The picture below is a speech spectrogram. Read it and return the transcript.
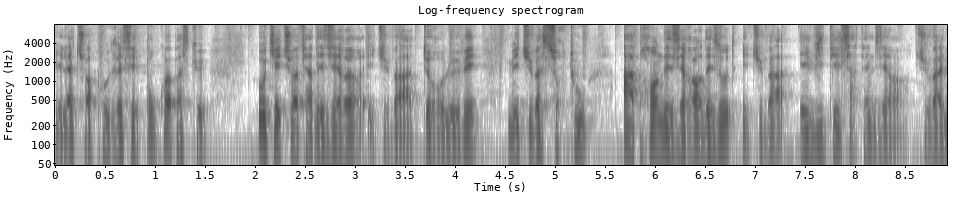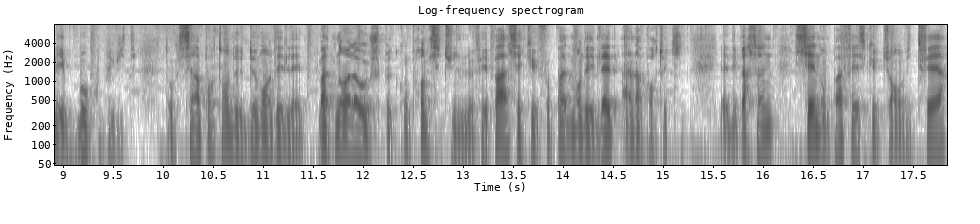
et là tu vas progresser. Pourquoi? Parce que, ok, tu vas faire des erreurs et tu vas te relever, mais tu vas surtout apprendre des erreurs des autres et tu vas éviter certaines erreurs. Tu vas aller beaucoup plus vite. Donc c'est important de demander de l'aide. Maintenant, là où je peux te comprendre si tu ne le fais pas, c'est qu'il ne faut pas demander de l'aide à n'importe qui. Il y a des personnes, si elles n'ont pas fait ce que tu as envie de faire,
